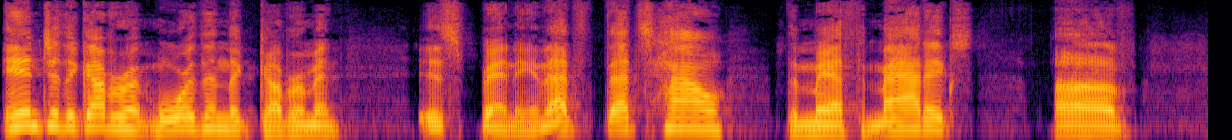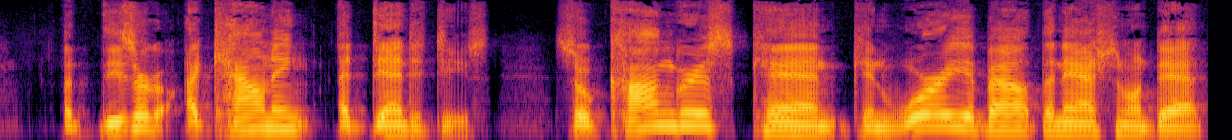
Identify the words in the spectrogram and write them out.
into the government more than the government is spending. And that's, that's how the mathematics of uh, these are accounting identities. So Congress can can worry about the national debt,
